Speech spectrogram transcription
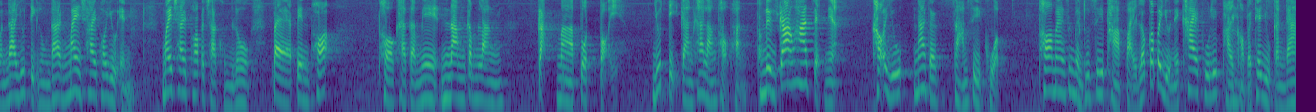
วันด้ายุติลงได้ ไม่ใช่เพราะ UN ไม่ใช่เพราะประชาคมโลก แต่เป็นเพราะพอลคากาเม่นำกำลังกลับมาปลดปล่อย ยุติการฆ่าล้างเผ่าพันธุ์1957เนี่ย เขาอายุน่าจะ 3-4 ขวบ พ่อแม่ซึ่งเป็นทุตซี่พาไป แล้วก็ไปอยู่ในค่ายผู้ลี้ภัยของประเทศยูกันดา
